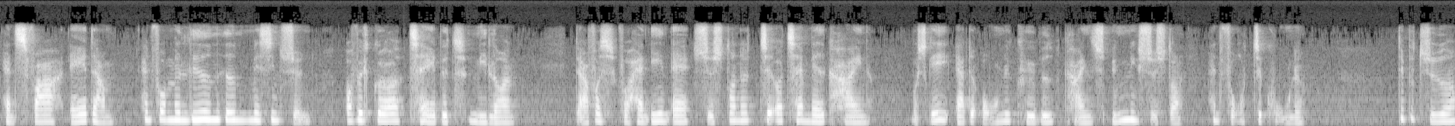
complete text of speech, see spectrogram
Hans far Adam, han får medlidenhed med sin søn og vil gøre tabet mildere. Derfor får han en af søstrene til at tage med Kain. Måske er det oven købet Kains yndlingssøster, han får til kone. Det betyder,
